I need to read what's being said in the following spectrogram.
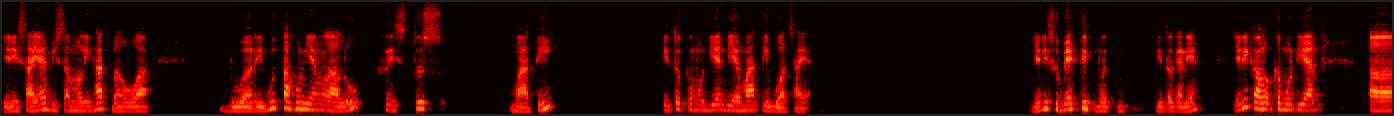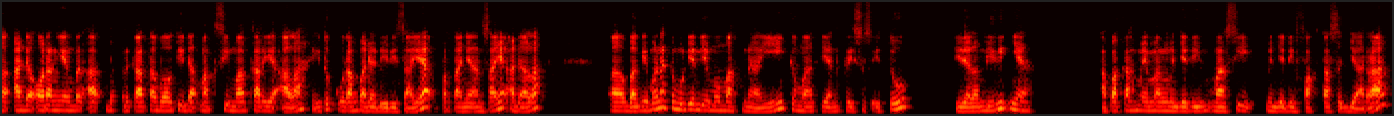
Jadi saya bisa melihat bahwa 2000 tahun yang lalu Kristus mati, itu kemudian dia mati buat saya. Jadi subjektif gitu kan ya. Jadi kalau kemudian uh, ada orang yang ber, berkata bahwa tidak maksimal karya Allah itu kurang pada diri saya, pertanyaan saya adalah uh, bagaimana kemudian dia memaknai kematian Kristus itu di dalam dirinya? Apakah memang menjadi masih menjadi fakta sejarah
